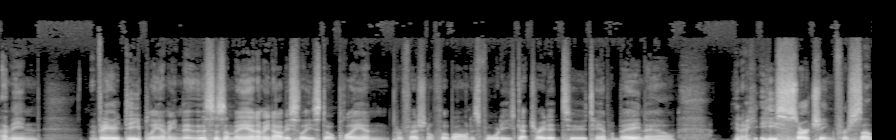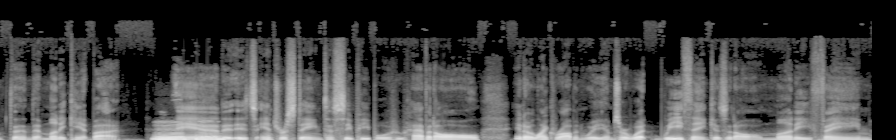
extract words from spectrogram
I mean, very deeply. I mean, this is a man. I mean, obviously, he's still playing professional football in his 40s. Got traded to Tampa Bay now. You know, he's searching for something that money can't buy. Mm-hmm. And it's interesting to see people who have it all, you know, like Robin Williams or what we think is it all money, fame,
